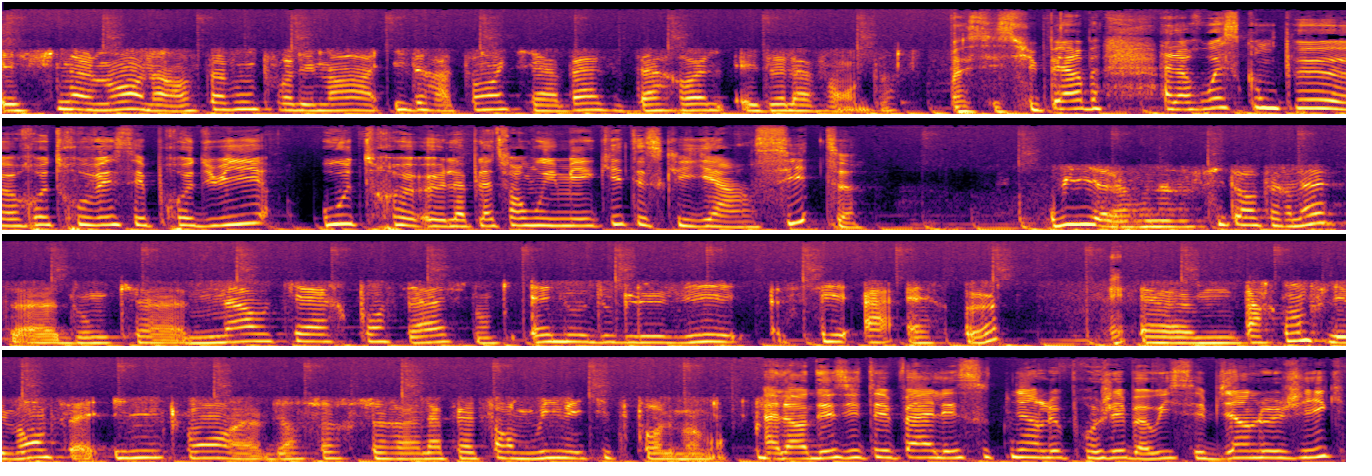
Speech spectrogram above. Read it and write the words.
Et finalement, on a un savon pour les mains hydratant qui est à base d'arole et de lavande. c'est superbe. Alors, où est-ce qu'on peut euh, retrouver ces produits? Outre euh, la plateforme We Make It, est-ce qu'il y a un site? Oui, alors on a un site internet, euh, donc euh, donc N-O-W-C-A-R-E. Euh, par contre, les ventes uniquement, bien sûr, sur la plateforme We Make It pour le moment. Alors, n'hésitez pas à aller soutenir le projet. Bah oui, c'est bien logique.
